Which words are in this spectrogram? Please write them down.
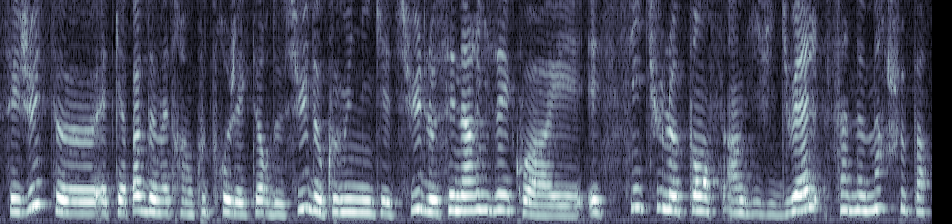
C'est juste euh, être capable de mettre un coup de projecteur dessus, de communiquer dessus, de le scénariser, quoi. Et, si tu le penses individuel, ça ne marche pas.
